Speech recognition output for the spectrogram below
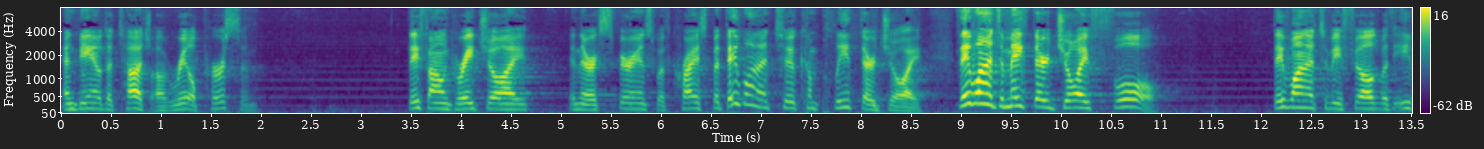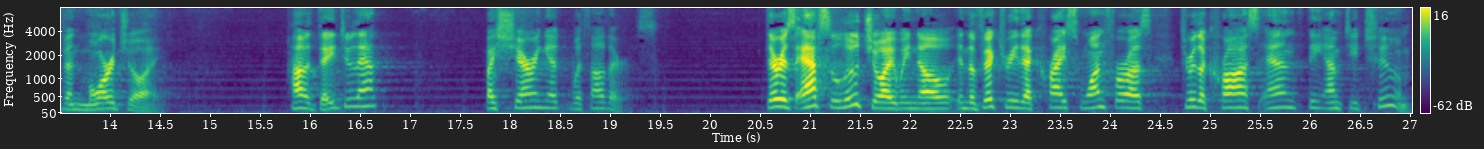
and being able to touch a real person. They found great joy in their experience with Christ, but they wanted to complete their joy. They wanted to make their joy full. They wanted to be filled with even more joy. How did they do that? by sharing it with others. There is absolute joy, we know, in the victory that Christ won for us through the cross and the empty tomb.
